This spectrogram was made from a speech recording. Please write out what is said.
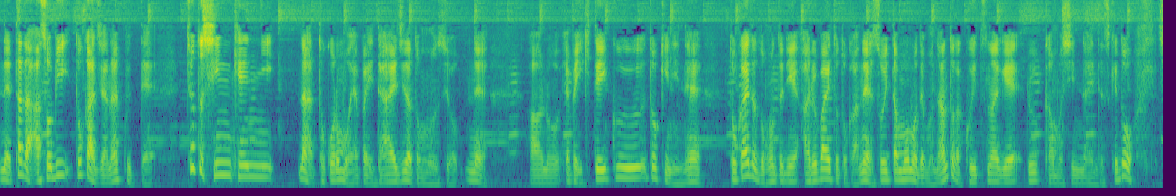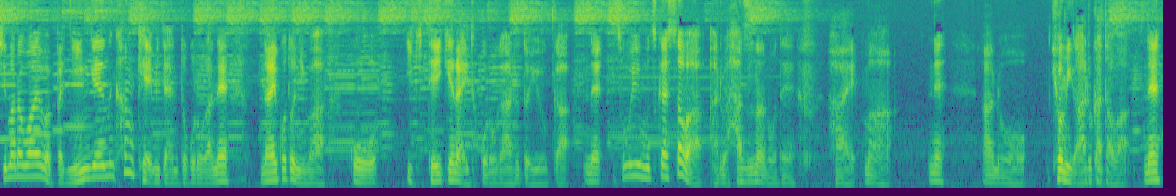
ね、ただ遊びとかじゃなくて、ちょっと真剣になところもやっぱり大事だと思うんですよ。ね。あの、やっぱり生きていく時にね、都会だと本当にアルバイトとかね、そういったものでもなんとか食いつなげるかもしんないんですけど、島の場合はやっぱり人間関係みたいなところがね、ないことには、こう、生きていけないところがあるというか、ね、そういう難しさはあるはずなので、はい、まあ、ね、あの、興味がある方はね、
